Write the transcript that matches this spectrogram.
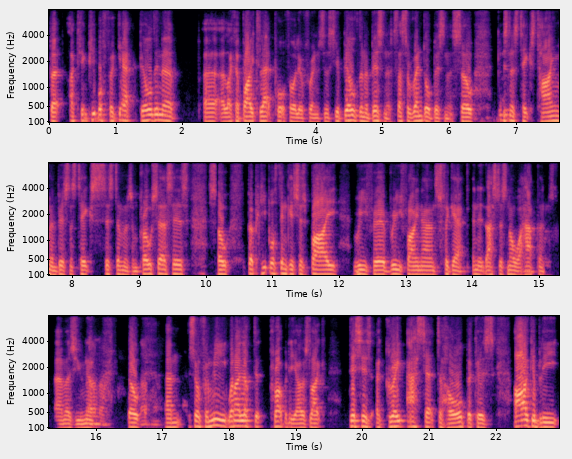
But I think people forget building a uh, like a buy to let portfolio, for instance, you're building a business. That's a rental business. So business takes time and business takes systems and processes. So, but people think it's just buy, refurb, refinance, forget, and it, that's just not what happens, um, as you know. No, no. So, um, so for me, when I looked at property, I was like, this is a great asset to hold because arguably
